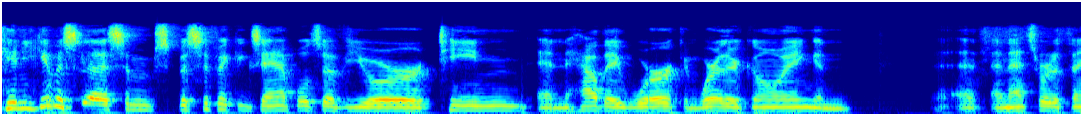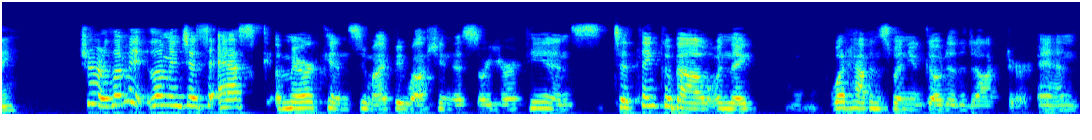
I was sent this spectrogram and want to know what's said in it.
Can you give us uh, some specific examples of your team and how they work and where they're going and and, and that sort of thing? Sure. Let me let me just ask Americans who might be watching this or Europeans to think about when they what happens when you go to the doctor and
